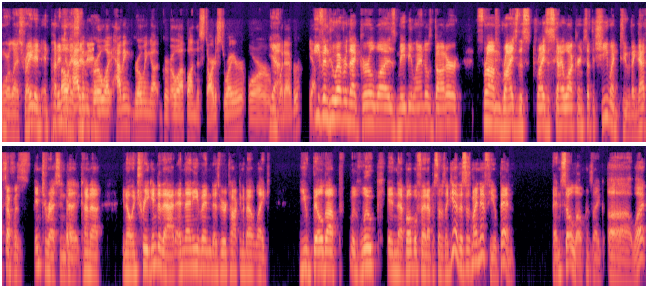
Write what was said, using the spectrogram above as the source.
more or less, right? And and put into oh, this have and, grow up, having growing up, grow up on the Star Destroyer or Yeah. whatever. Yeah, even whoever that girl was, maybe Lando's daughter from Rise of the Rise of Skywalker and stuff that she went to, like that stuff was interesting to kind of you know intrigue into that. And then even as we were talking about, like you build up with Luke in that Boba Fett episode, I was like, yeah, this is my nephew Ben, Ben Solo. It's like, uh, what?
